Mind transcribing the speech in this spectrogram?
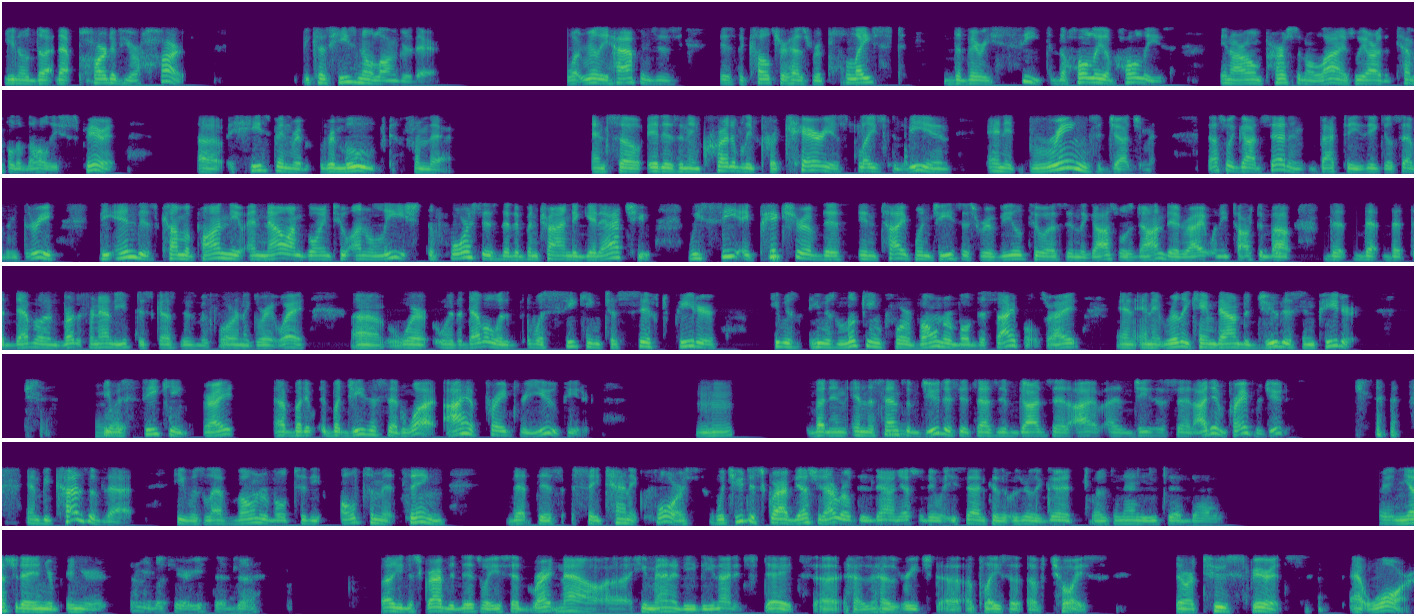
you know that that part of your heart because he's no longer there. What really happens is is the culture has replaced the very seat the holy of holies in our own personal lives. We are the temple of the holy spirit uh, he's been re- removed from there And so it is an incredibly precarious place to be in, and it brings judgment. That's what God said in back to Ezekiel 7 3. The end is come upon you, and now I'm going to unleash the forces that have been trying to get at you. We see a picture of this in type when Jesus revealed to us in the Gospels. John did, right? When he talked about that that that the devil and Brother Fernando, you've discussed this before in a great way, uh, where where the devil was was seeking to sift Peter. He was he was looking for vulnerable disciples, right? And and it really came down to Judas and Peter he was seeking, right? Uh, but it, but Jesus said, "What? I have prayed for you, Peter." hmm But in in the sense mm-hmm. of Judas, it's as if God said, "I." Uh, Jesus said, "I didn't pray for Judas," and because of that, he was left vulnerable to the ultimate thing that this satanic force, which you described yesterday, I wrote this down yesterday what you said because it was really good. But Andy, you said, uh, and yesterday in your in your let me look here. You said, uh, well, you described it this way. You said, right now, uh, humanity, the United States, uh, has has reached a, a place of, of choice. There are two spirits at war,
